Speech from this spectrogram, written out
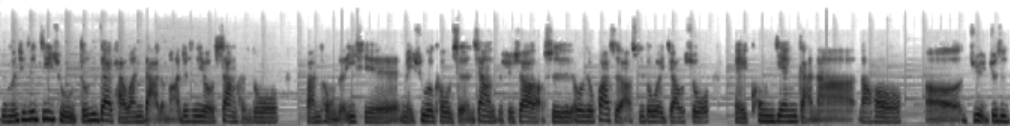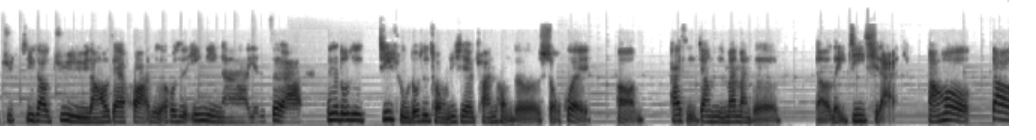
我们其实基础都是在台湾打的嘛，就是有上很多传统的一些美术的课程，像学校老师或者画室老师都会教说。诶，空间感啊，然后呃，距就是距依照距离，然后再画这个，或是阴影啊、颜色啊，那个都是基础，都是从一些传统的手绘啊、开始这样子慢慢的呃累积起来，然后到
